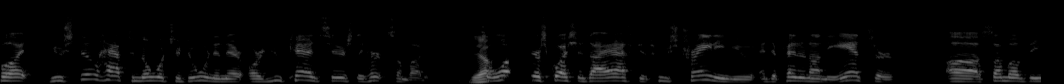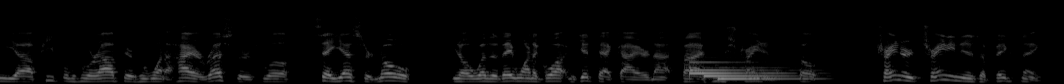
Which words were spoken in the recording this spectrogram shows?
but you still have to know what you're doing in there, or you can seriously hurt somebody. yeah So one first questions I ask is who's training you, and depending on the answer, uh, some of the uh, people who are out there who want to hire wrestlers will say yes or no. You know whether they want to go out and get that guy or not by who's training them. So trainer training is a big thing.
